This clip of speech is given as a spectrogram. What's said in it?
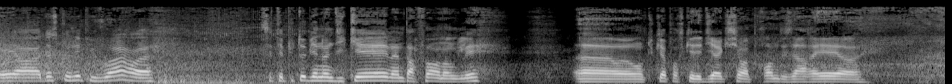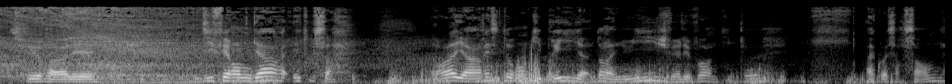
euh, de ce que j'ai pu voir, euh, c'était plutôt bien indiqué, même parfois en anglais. en tout cas pour ce qui est des directions à prendre, des arrêts sur les différentes gares et tout ça. Alors là, il y a un restaurant qui brille dans la nuit. Je vais aller voir un petit peu à quoi ça ressemble.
